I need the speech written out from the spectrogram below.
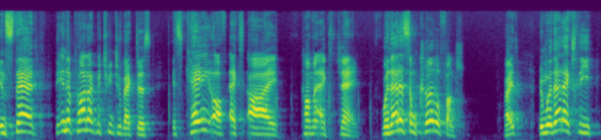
Instead, the inner product between two vectors is k of xi comma xj where that is some kernel function, right? And where that actually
